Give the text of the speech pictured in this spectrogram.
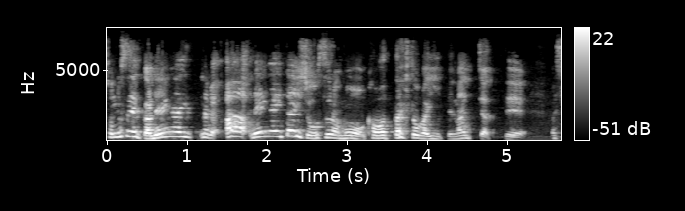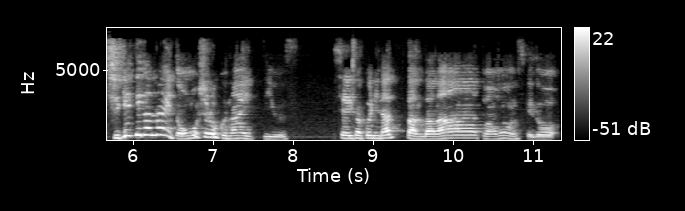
そのせいか恋愛、なんか、あ、恋愛対象すらも変わった人がいいってなっちゃって、刺激がないと面白くないっていう性格になったんだなとは思うんですけど、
